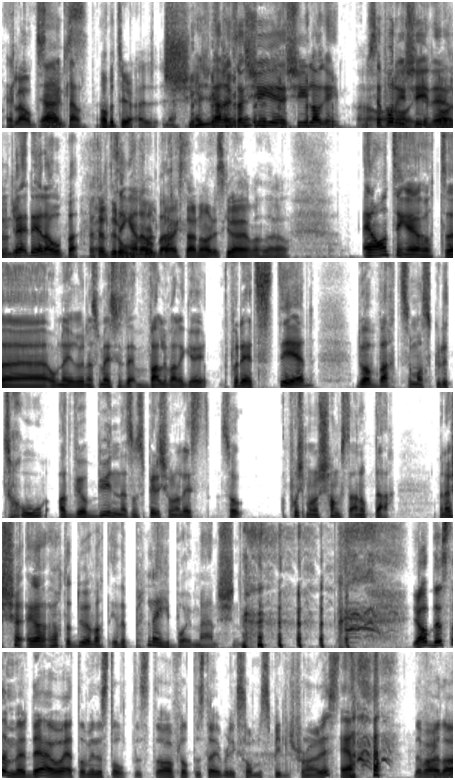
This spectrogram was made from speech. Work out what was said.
Cloud Ja, sales. cloud. hva betyr det? Sky? Ja, det er en sky, skylagring. Se for deg en sky. Det, er- det, det er der oppe. Et helt rom fullt av eksterne harddisker. er er- En annen ting jeg har hørt uh, om deg, Rune, som jeg syns er veldig veldig gøy. For det er et sted du har vært som man skulle tro at ved å begynne som spilljournalist, så får ikke man noen sjanse til å ende opp der. Men jeg har, jeg har hørt at du har vært i The Playboy Mansion. Ja, det stemmer. Det er jo et av mine stolteste og flotteste øyeblikk som spilljournalist. Ja. Det var jo da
